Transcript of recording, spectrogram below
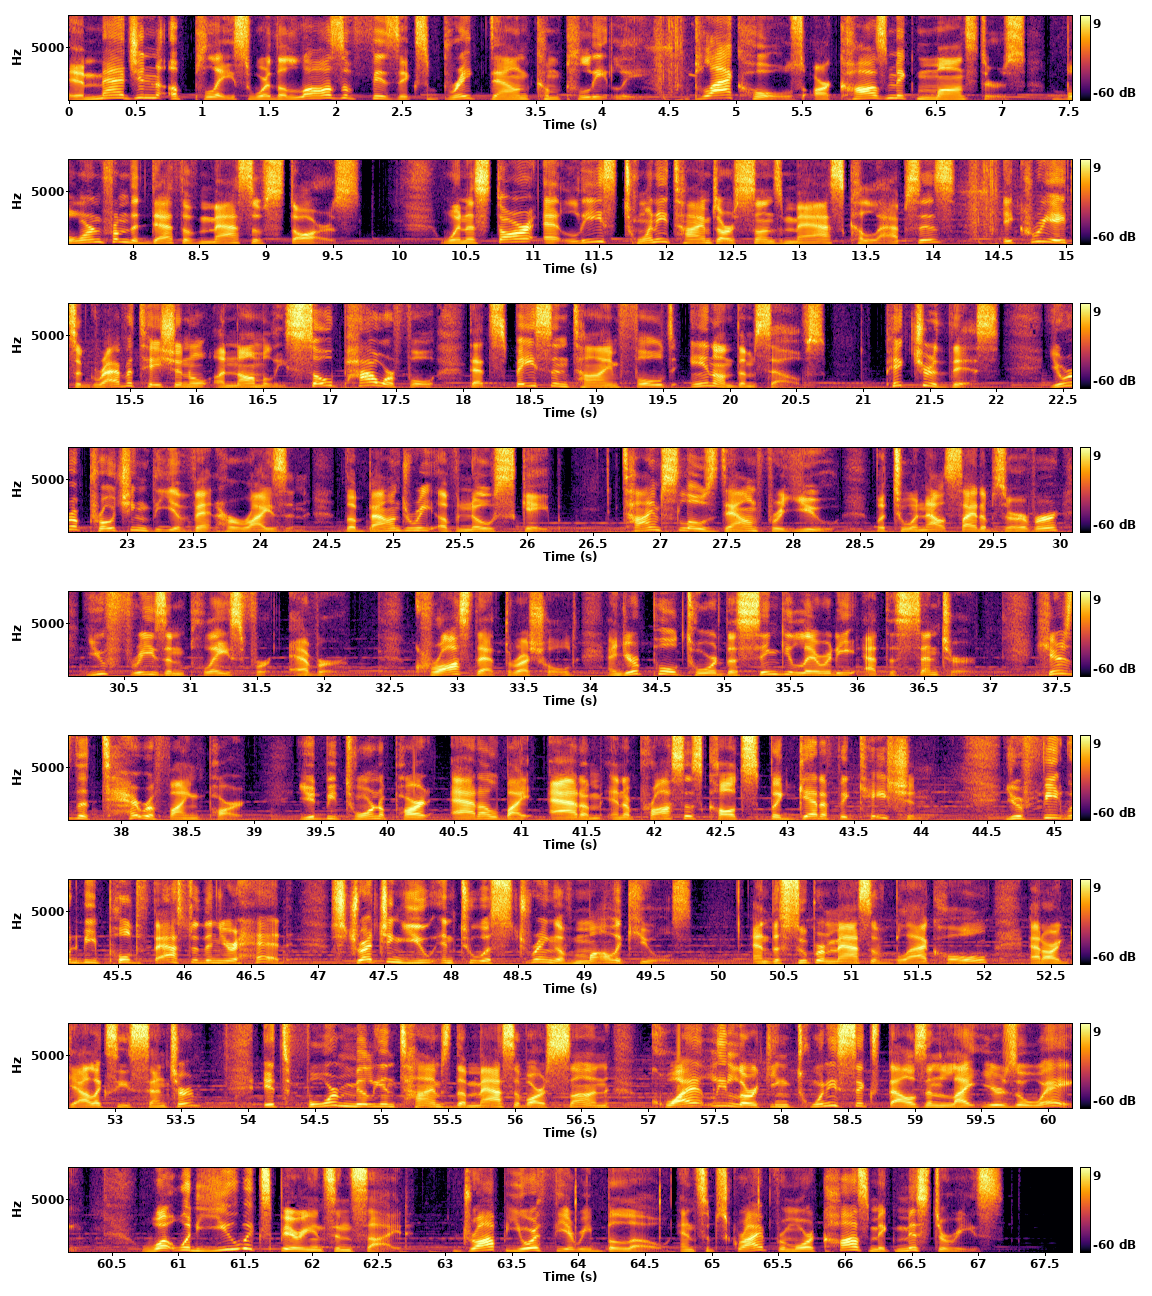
Imagine a place where the laws of physics break down completely. Black holes are cosmic monsters born from the death of massive stars. When a star at least 20 times our sun's mass collapses, it creates a gravitational anomaly so powerful that space and time fold in on themselves. Picture this. You're approaching the event horizon, the boundary of no escape. Time slows down for you, but to an outside observer, you freeze in place forever. Cross that threshold and you're pulled toward the singularity at the center. Here's the terrifying part. You'd be torn apart atom by atom in a process called spaghettification. Your feet would be pulled faster than your head, stretching you into a string of molecules. And the supermassive black hole at our galaxy's center? It's 4 million times the mass of our sun, quietly lurking 26,000 light years away. What would you experience inside? Drop your theory below and subscribe for more cosmic mysteries.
